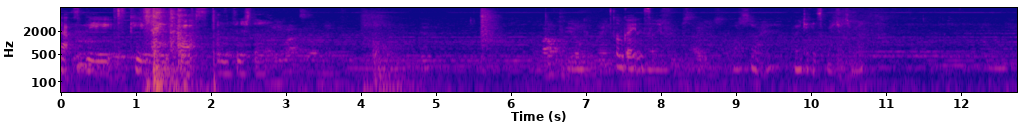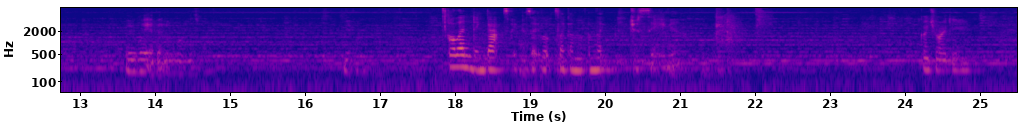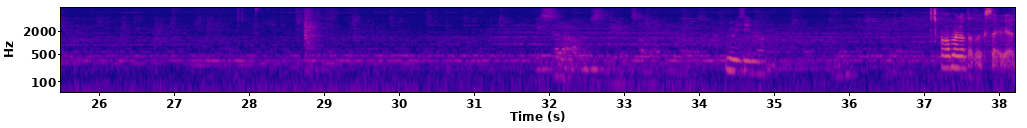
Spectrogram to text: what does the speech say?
Gatsby keyring first and we'll finish there. I'm going this way. Sorry, we're taking screenshots from it. We wait a bit longer on this one. Move. I'll end in that because it looks like I'm, I'm like just seeing it. Go to your ID. Let me zoom out. Oh my god, that looks so good.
